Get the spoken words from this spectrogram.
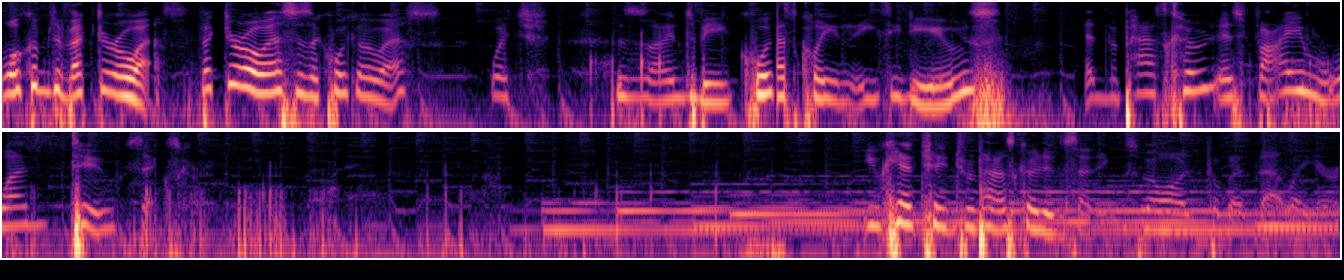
Welcome to Vector OS. Vector OS is a quick OS which is designed to be quick, fast, clean, and easy to use. And the passcode is 5126. You can't change the passcode in settings, but I'll implement that later.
